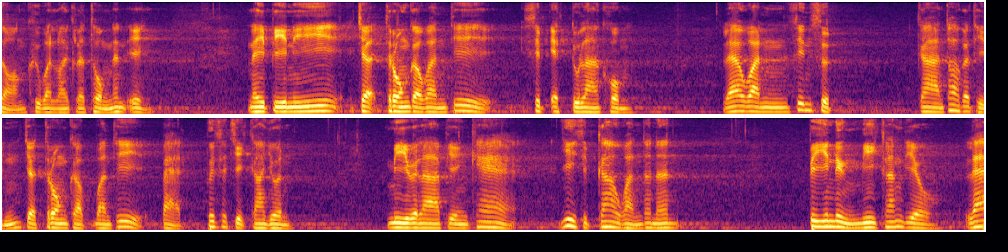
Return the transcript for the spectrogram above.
12 คือวันลอยกระทงนั่นเอง ในปีนี้จะตรงกับวันที่ 11 ตุลาคม และวันสิ้นสุดการทอดกระถินจะตรงกับวันที่ 8 พฤศจิกายน มีเวลาเพียงแค่ 29 วันเท่านั้น ปีหนึ่งมีครั้งเดียวและ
